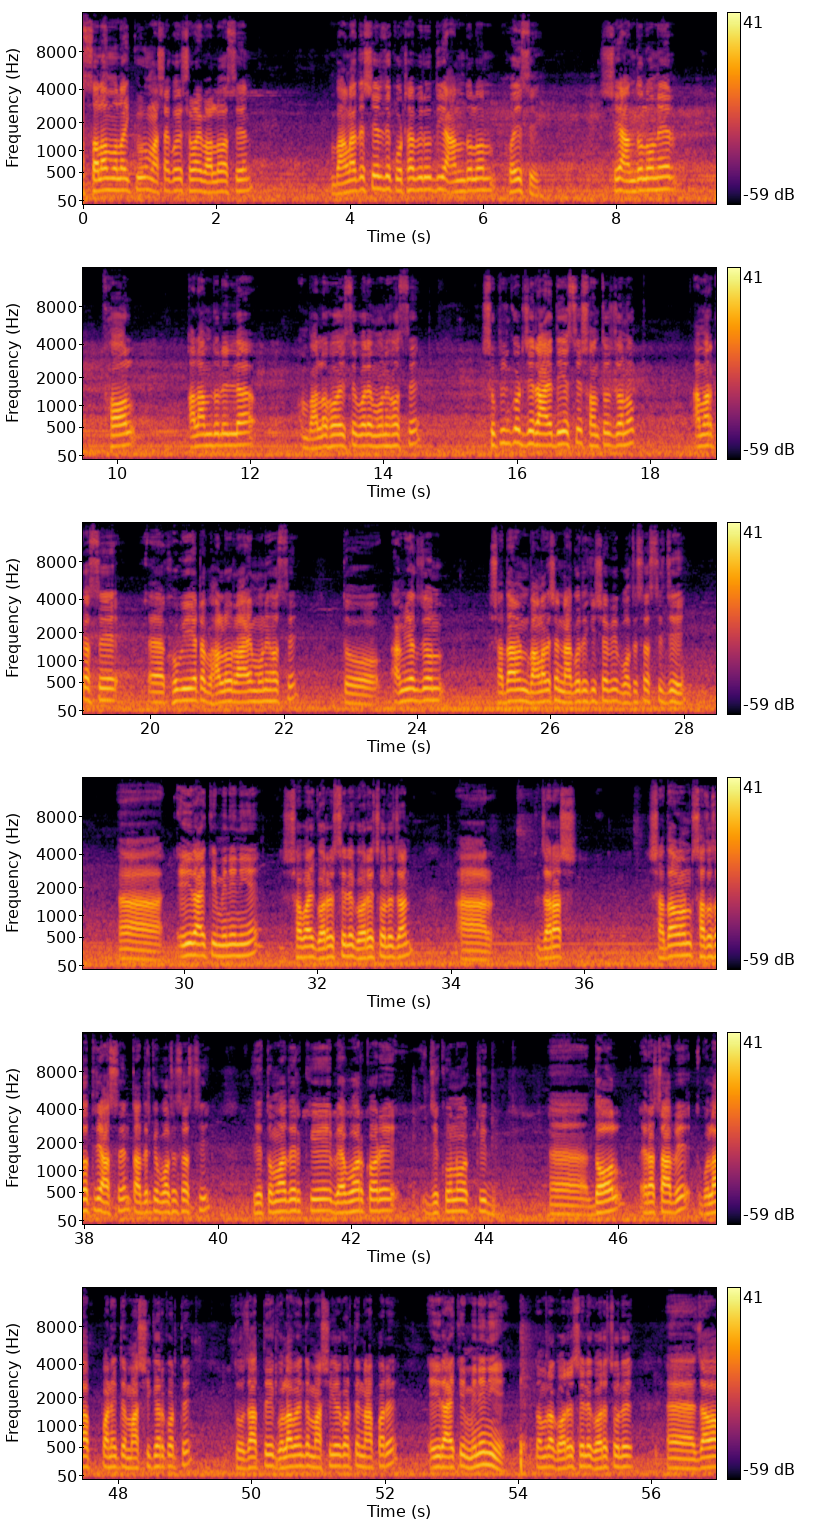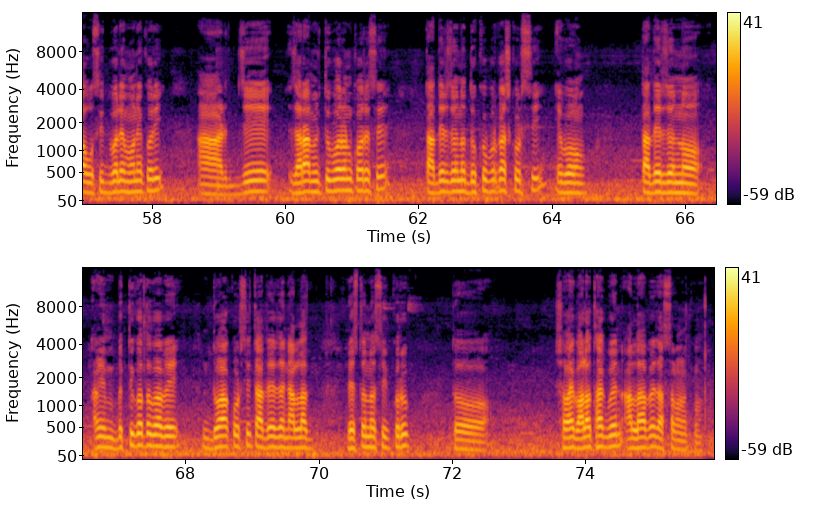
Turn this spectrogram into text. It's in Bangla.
আসসালামু আলাইকুম, আশা করি সবাই ভালো আছেন। বাংলাদেশের যে কোঠা বিরোধী আন্দোলন হয়েছে, সে আন্দোলনের ফল আলহামদুলিল্লাহ ভালো হয়েছে বলে মনে হচ্ছে। সুপ্রিম কোর্ট যে রায় দিয়েছে সন্তোষজনক, আমার কাছে খুবই একটা ভালো রায় মনে হচ্ছে। তো আমি একজন সাধারণ বাংলাদেশের নাগরিক হিসেবে বলতে চাচ্ছি যে এই রায়কে মেনে নিয়ে সবাই ঘরের ছেলে ঘরে চলে যান। আর যারা সাধারণ ছাত্রছাত্রী আছেন, তাদেরকে বলতে চাচ্ছি যে তোমাদেরকে ব্যবহার করে যে কোনো একটি দল এরা চাবে গোলাপ পানিতে মাছ শিকার করতে। তো যাতে গোলাপ পানিতে মাছ শিকার করতে না পারে, এই রায়কে মেনে নিয়ে তোমরা ঘরের ছেলে ঘরে চলে যাওয়া উচিত বলে মনে করি। আর যে যারা মৃত্যুবরণ করেছে, তাদের জন্য দুঃখ প্রকাশ করছি এবং তাদের জন্য আমি ব্যক্তিগতভাবে দোয়া করছি, তাদের যেন আল্লাহ ব্যস্ত নসিব করুক। তো সবাই ভালো থাকবেন। আল্লাহ হাফেজ। আসসালামু আলাইকুম।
